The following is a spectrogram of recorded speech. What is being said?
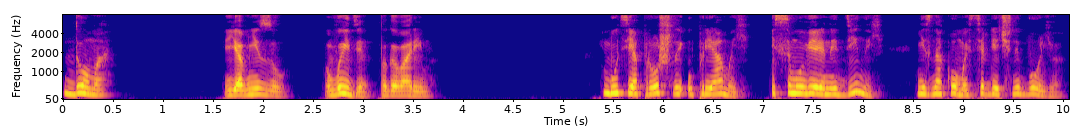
«Дома». «Я внизу. Выйди, поговорим». Будь я прошлой упрямой и самоуверенной Диной, незнакомой с сердечной болью,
